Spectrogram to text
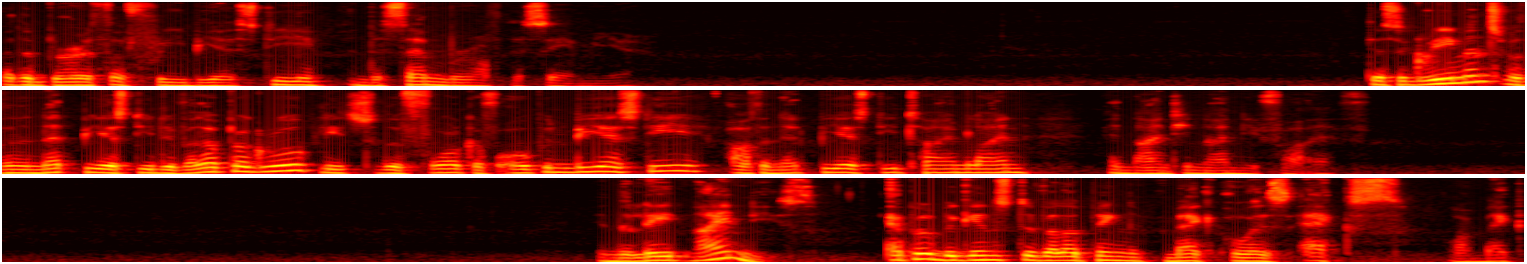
by the birth of FreeBSD in December of the same year. Disagreements within the NetBSD developer group leads to the fork of OpenBSD of the NetBSD timeline in 1995. In the late 90s, Apple begins developing Mac OS X or Mac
